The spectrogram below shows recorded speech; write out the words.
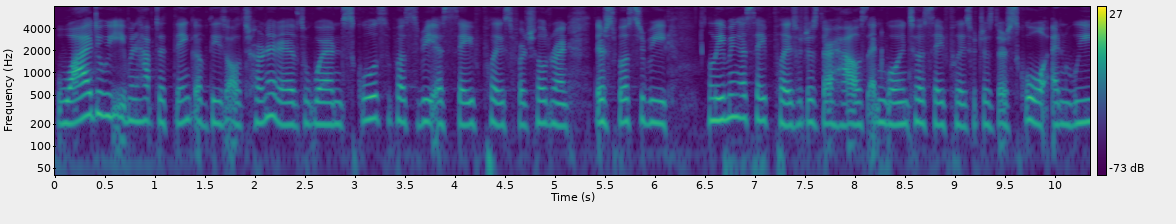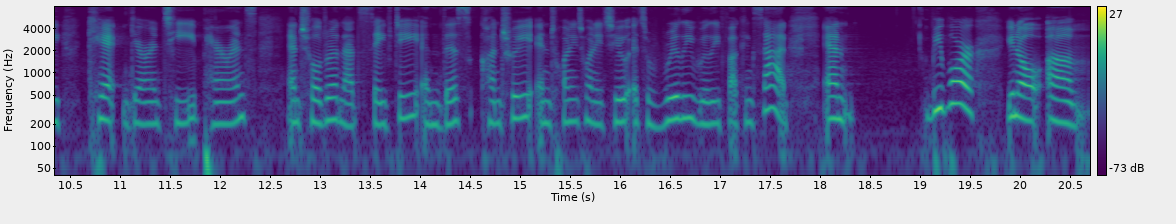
why do we even have to think of these alternatives when school is supposed to be a safe place for children? They're supposed to be leaving a safe place, which is their house, and going to a safe place, which is their school. And we can't guarantee parents and children that safety in this country in 2022. It's really, really fucking sad. And people are, you know, um,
